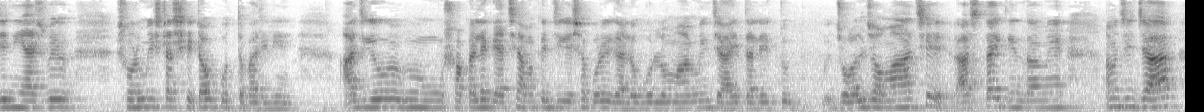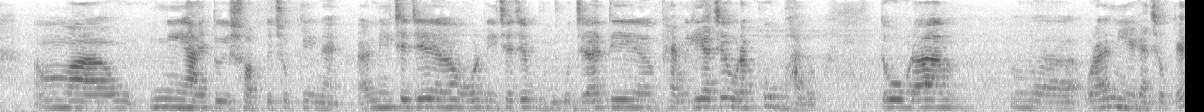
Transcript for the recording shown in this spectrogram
যে নিয়ে আসবে শর্মিষ্ঠা সেটাও করতে পারিনি। আজকেও সকালে গেছে আমাকে জিজ্ঞাসা করে গেল বলল মা আমি যাই তাহলে একটু জল জমা আছে রাস্তায় কিন্তু আমি আমি যা। আহ, নিয়ে আয় তুই সব কিছু কিনে। আর নিচে যে, ওর নিচে যে গুজরাটি ফ্যামিলি আছে, ওরা খুব ভালো। তো ওরা ওরা নিয়ে গেছে ওকে।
